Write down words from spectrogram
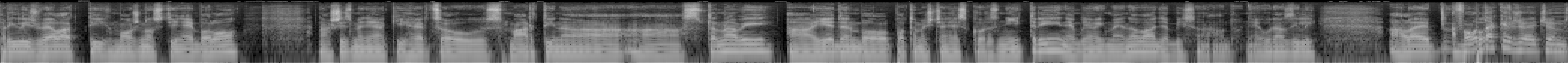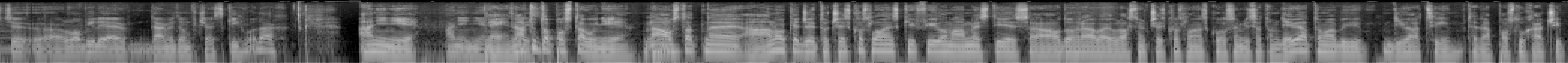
príliš veľa tých možností nebolo. Našli sme nejakých hercov z Martina a z Trnavy a jeden bol potom ešte neskôr z Nitry, nebudem ich menovať, aby sa náhodou neurazili. Ale... A bolo po... také, že čo ste lovili aj, dajme tomu, v českých vodách? Ani nie. Ani nie. nie na túto postavu nie. Uh-huh. Na ostatné áno, keďže je to československý film, Amnestie sa odohrávajú vlastne v Československu 89., aby diváci, teda poslucháči e,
